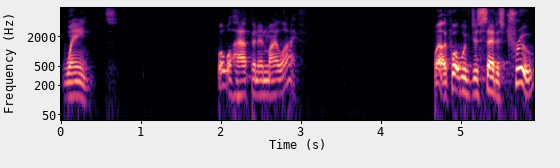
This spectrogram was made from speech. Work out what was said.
wanes? What will happen in my life? Well, if what we've just said is true,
